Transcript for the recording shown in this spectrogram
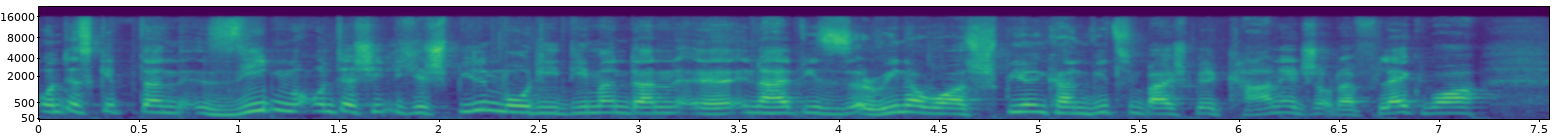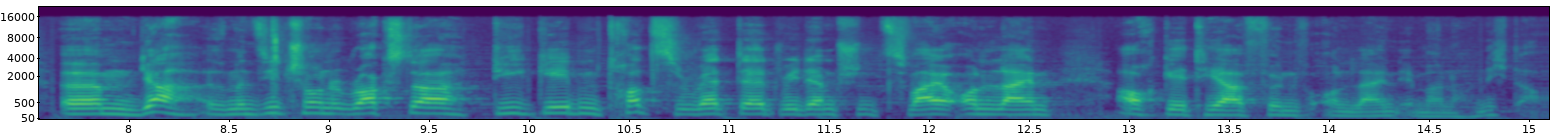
Und es gibt dann sieben unterschiedliche Spielmodi, die man dann äh, innerhalb dieses Arena Wars spielen kann, wie zum Beispiel Carnage oder Flag War. Ähm, ja, also man sieht schon, Rockstar, die geben trotz Red Dead Redemption 2 Online auch GTA 5 Online immer noch nicht auf.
